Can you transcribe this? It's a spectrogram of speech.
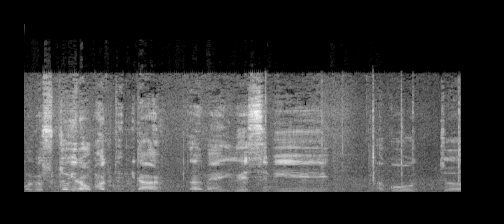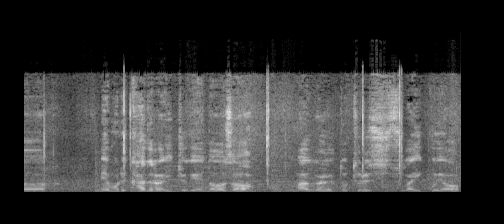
얼마 순정이라고 봐도 됩니다. 그 다음에 USB 하고 저 메모리 카드를 이쪽에 넣어서 음악을 또 들을 수가 있고요.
